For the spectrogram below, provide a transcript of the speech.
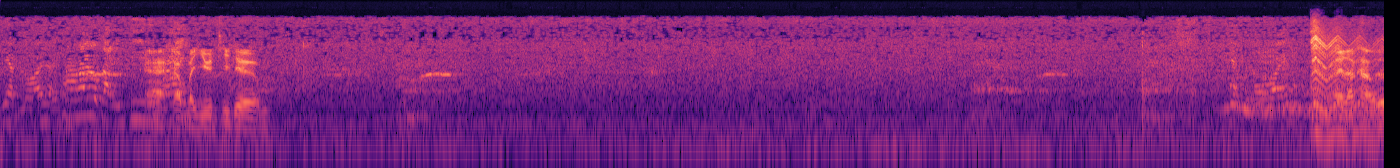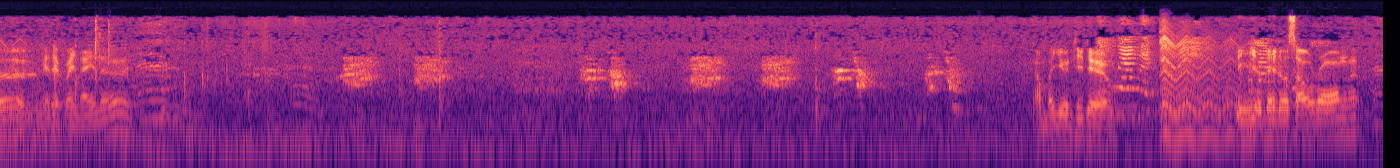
เรียบร้อยเลยถ้าให้โอกาสอีกทีอ่ากลับมายืนที่เดิม เรียบร้อยไปแล้วครับเออไม่ได้ไปไหนเลย เออกลับมายืนที่เดิมตีอยู่ไดโนเสาร์ร้องครับ เอ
